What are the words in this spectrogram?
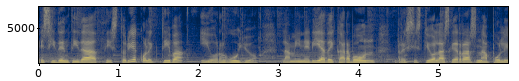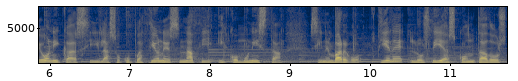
es identidad, historia colectiva y orgullo. La minería de carbón resistió a las guerras napoleónicas y las ocupaciones nazi y comunista. Sin embargo, tiene los días contados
